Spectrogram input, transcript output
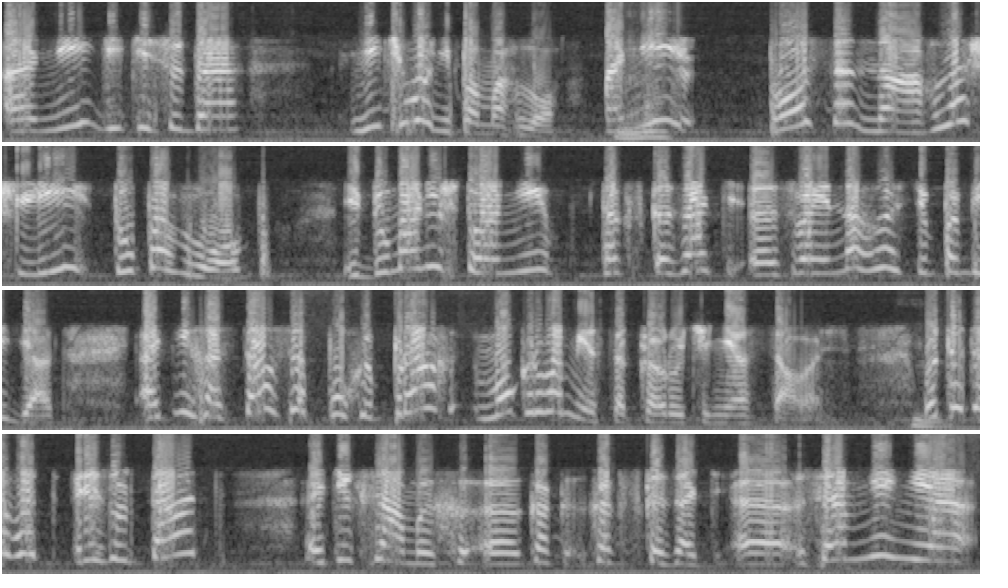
а не идите сюда. Ничего не помогло. Они просто нагло шли тупо в лоб и думали, что они, так сказать, э, своей наглостью победят. От них остался пух и прах, мокрого места, короче, не осталось. Вот это вот результат этих самых, э, как, как сказать, э, сравнения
